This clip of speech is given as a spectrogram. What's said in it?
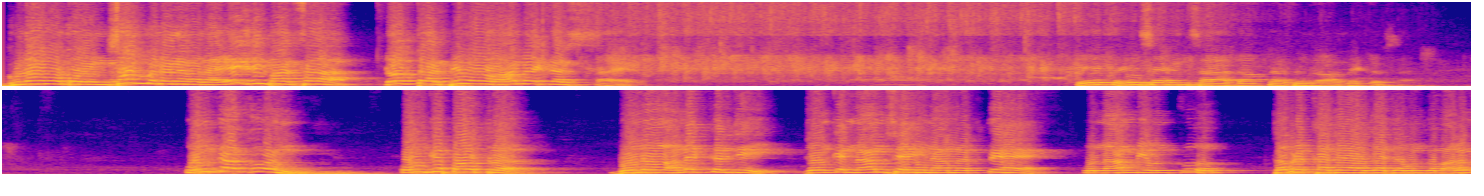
गुलामों को इंसान बनाने वाला एक ही बादशाह डॉक्टर भीमराव आम्बेडकर साहब। एक ही शहनशाह डॉक्टर भीमराव आम्बेडकर साहब। उनका कौन? उनके पौत्र भीमराव आम्बेडकर जी। जो उनके नाम से ही नाम रखते हैं, वो नाम भी उनको तब रखा गया होगा जब उनको मालूम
